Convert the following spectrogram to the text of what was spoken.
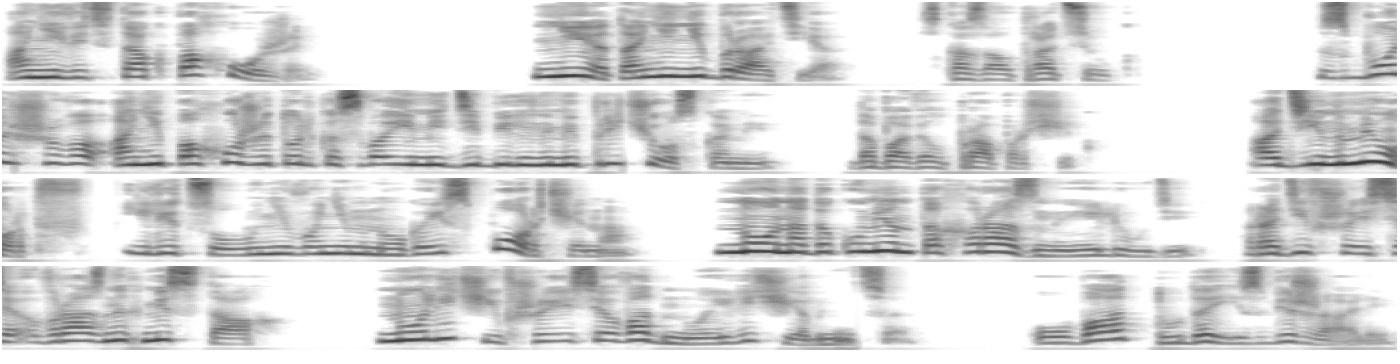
Они ведь так похожи. Нет, они не братья, сказал Тратюк. С большего они похожи только своими дебильными прическами, добавил прапорщик. Один мертв, и лицо у него немного испорчено, но на документах разные люди, родившиеся в разных местах, но лечившиеся в одной лечебнице. Оба оттуда и сбежали.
